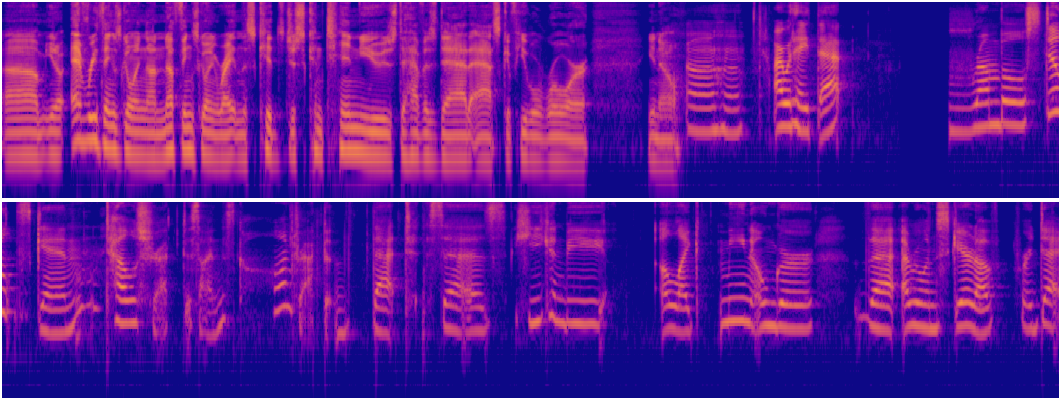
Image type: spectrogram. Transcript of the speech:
Um you know everything's going on nothing's going right and this kid just continues to have his dad ask if he will roar you know? I would hate that. Rumpelstiltskin tells Shrek to sign this contract that says he can be a like mean ogre that everyone's scared of for a day.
